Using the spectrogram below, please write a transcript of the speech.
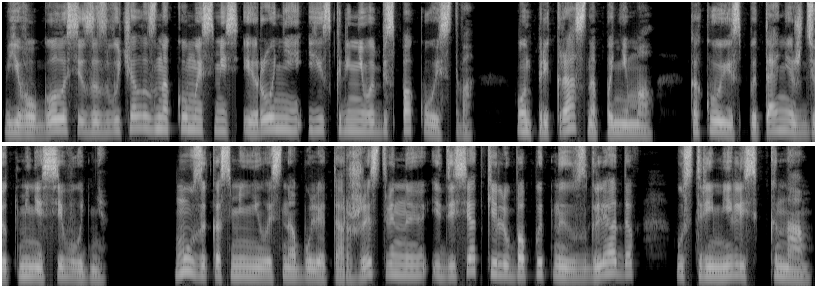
В его голосе зазвучала знакомая смесь иронии и искреннего беспокойства. Он прекрасно понимал, какое испытание ждет меня сегодня. Музыка сменилась на более торжественную, и десятки любопытных взглядов устремились к нам.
